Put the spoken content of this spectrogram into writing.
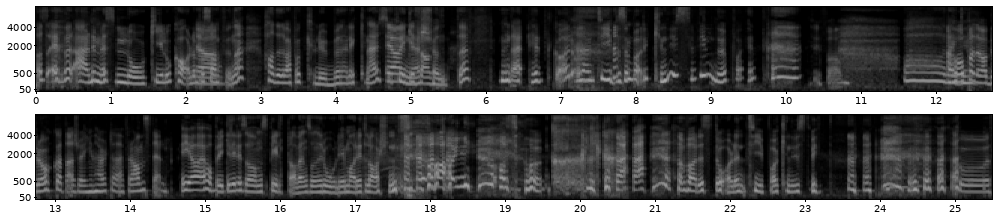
altså, Edgar er det mest low-key lokale på Ja. samfunnet. Hadde det vært på klubben eller knaus, så Ja, kunne jeg skjønt det. Men det er Edgar, og det er en type som bare knuser vinduet på Edgar. Fy faen. Åh, Jeg er håper gøy. det var bråkete der, så ingen hørte det, for hans del. Ja, jeg håper ikke de liksom spilte av en sånn rolig Marit Larsen-sang, og så bare står det en type og knust vind. Kos.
